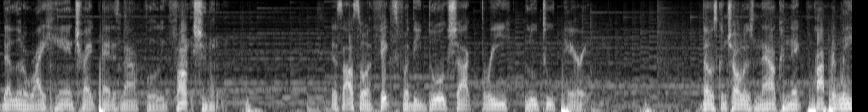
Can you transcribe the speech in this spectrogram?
that little right hand trackpad is now fully functional. There's also a fix for the DualShock 3 Bluetooth pairing. Those controllers now connect properly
